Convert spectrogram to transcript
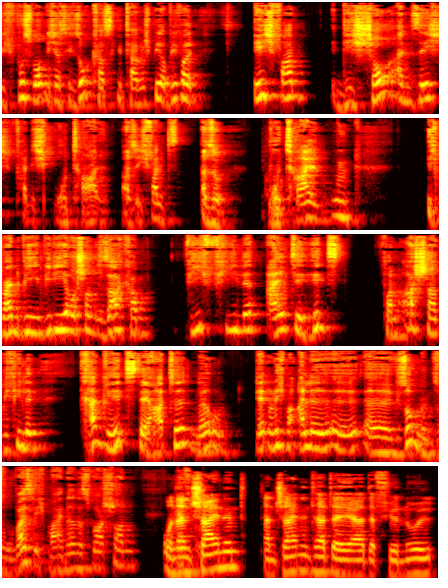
Ich wusste überhaupt nicht, dass die so krass Gitarre spielt. Auf jeden Fall, ich fand die Show an sich fand ich brutal. Also ich fand, also brutal. Und ich meine, wie, wie die auch schon gesagt haben, wie viele alte Hits von Ascha, wie viele kranke Hits der hatte, ne? Und der hat noch nicht mal alle äh, äh, gesungen, so, weiß ich meine. Das war schon. Und anscheinend, anscheinend hat er ja dafür null,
